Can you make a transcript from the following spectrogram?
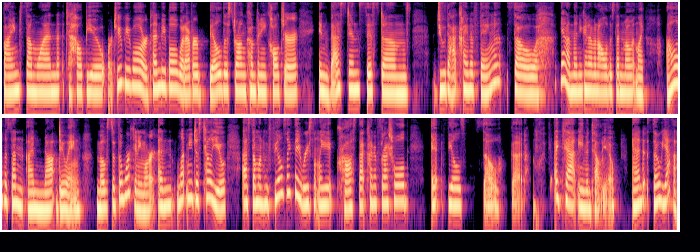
find someone to help you, or two people, or 10 people, whatever, build a strong company culture, invest in systems, do that kind of thing. So, yeah, and then you can have an all of a sudden moment like, all of a sudden I'm not doing most of the work anymore. And let me just tell you, as someone who feels like they recently crossed that kind of threshold, it feels so good. I can't even tell you. And so, yeah,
